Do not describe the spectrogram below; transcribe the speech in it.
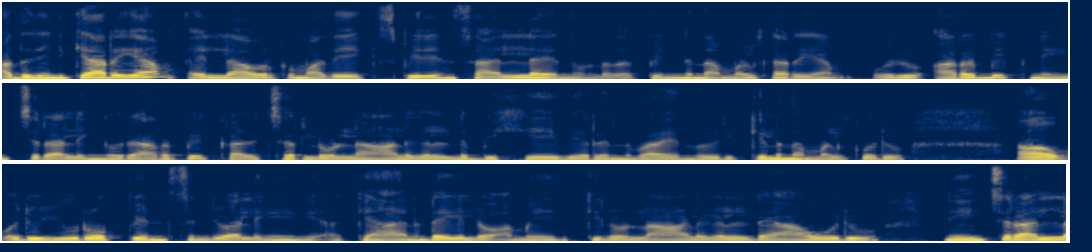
അത് എനിക്കറിയാം എല്ലാവർക്കും അതേ എക്സ്പീരിയൻസ് അല്ല എന്നുള്ളത്. പിന്നെ നമ്മൾക്കറിയാം ഒരു അറബിക് നേച്ചർ അല്ലെങ്കിൽ ഒരു അറബിക് കൾച്ചറിലുള്ള ആളുകളുടെ ബിഹേവിയർ എന്ന് പറയുന്നത് ഒരിക്കലും നമ്മൾക്കൊരു ഒരു യൂറോപ്യൻസിന്റെയോ അല്ലെങ്കിൽ കാനഡയിലോ അമേരിക്കയിലുള്ള ആളുകളുടെ ആ ഒരു നേച്ചർ അല്ല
